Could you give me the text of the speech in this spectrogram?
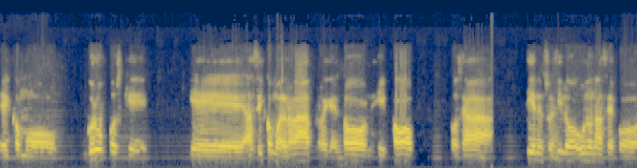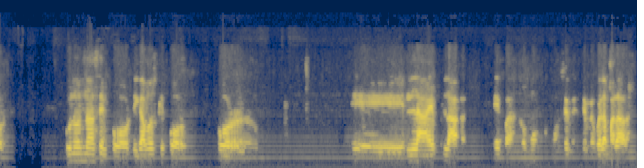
eh, como grupos que, así como el rap, reggaetón, hip hop, o sea, tienen su estilo, uno nace por, unos nacen por, digamos que por, por eh, la, la, epa, como, se, me, fue la palabra,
